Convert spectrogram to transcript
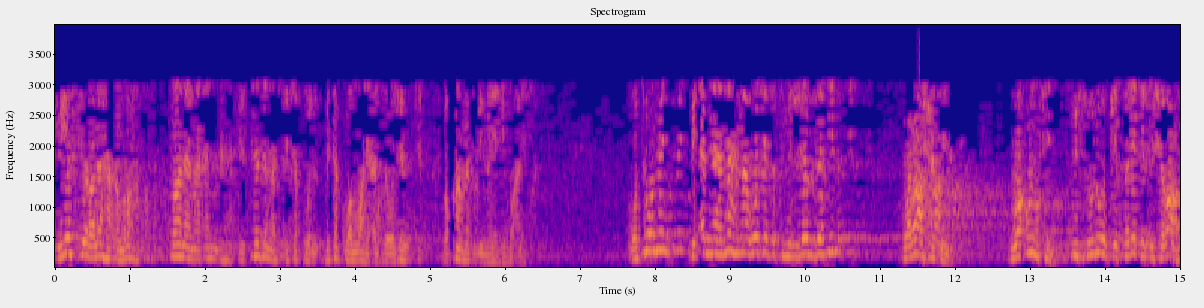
ييسر لها أمرها طالما أنها التزمت بتقوى, بتقوى الله عز وجل وقامت بما يجب عليها. وتؤمن بأنها مهما وجدت من لذة وراحة وأنس في سلوك طريق الإشراف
